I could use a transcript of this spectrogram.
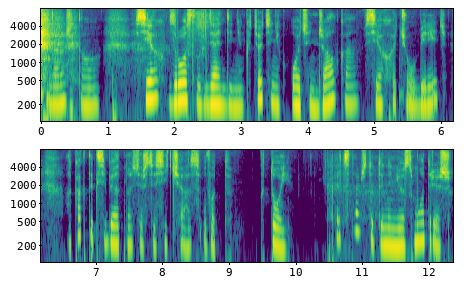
да, что всех взрослых дяденек, тетенек очень жалко, всех хочу уберечь. А как ты к себе относишься сейчас, вот к той? Представь, что ты на нее смотришь,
